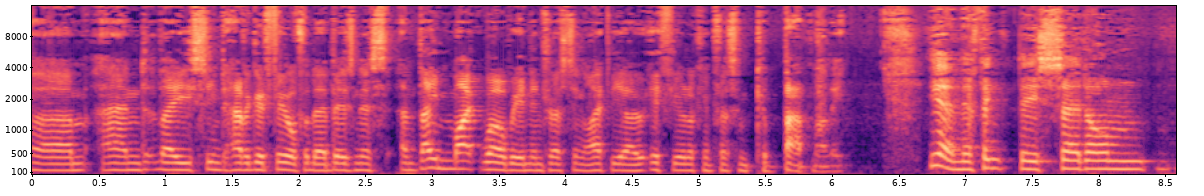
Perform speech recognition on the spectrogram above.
um, and they seem to have a good feel for their business, and they might well be an interesting IPO if you're looking for some kebab money. Yeah, and I think they said on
